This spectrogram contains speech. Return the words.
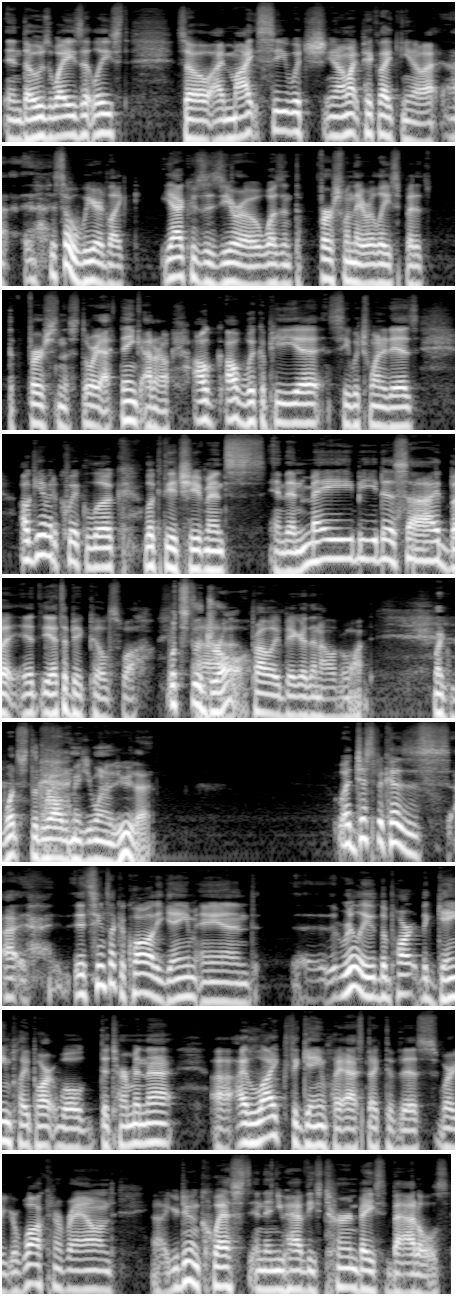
in those ways at least. So I might see which you know I might pick like you know I, I, it's so weird like Yakuza Zero wasn't the first one they released, but it's the first in the story. I think I don't know. I'll I'll Wikipedia see which one it is. I'll give it a quick look, look at the achievements, and then maybe decide. But it, yeah, it's a big pill to swallow. What's the draw? Uh, probably bigger than I'll ever want. Like, what's the draw to make you want to do that? Well, just because I, it seems like a quality game, and uh, really the part, the gameplay part will determine that. Uh, I like the gameplay aspect of this, where you're walking around, uh, you're doing quests, and then you have these turn-based battles.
